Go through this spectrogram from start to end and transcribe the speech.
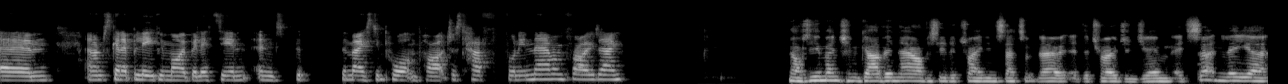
um, and I'm just going to believe in my ability. And and the the most important part, just have fun in there on Friday. Now, so you mentioned Gavin there. Obviously, the training setup there at the Trojan Gym. It's certainly uh,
